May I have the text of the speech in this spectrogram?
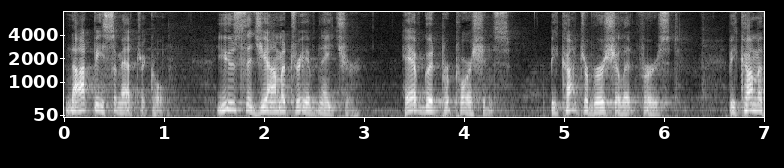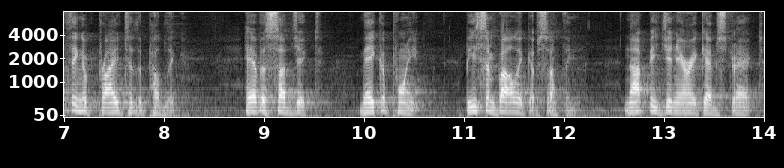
not be symmetrical. Use the geometry of nature. Have good proportions. Be controversial at first. Become a thing of pride to the public. Have a subject. Make a point. Be symbolic of something not be generic abstract.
